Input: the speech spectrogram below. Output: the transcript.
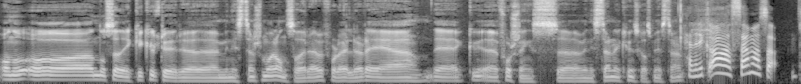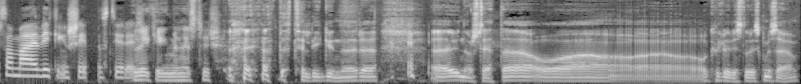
og nå, og nå er det ikke kulturministeren som har ansvaret for det heller, det er, det er forskningsministeren, kunnskapsministeren forsvarsministeren. Henrik Asheim, altså, som er vikingskipstyrer. Vikingminister. Dette ligger under uh, universitetet og, og Kulturhistorisk museum.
